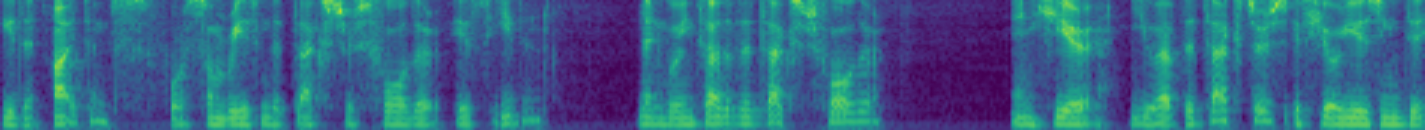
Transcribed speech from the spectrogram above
hidden items. For some reason the textures folder is hidden. Then go inside of the textures folder and here you have the textures if you're using the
